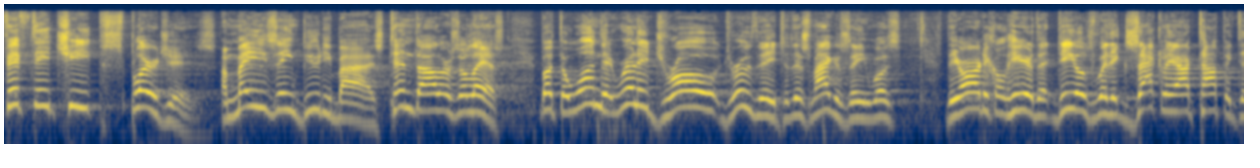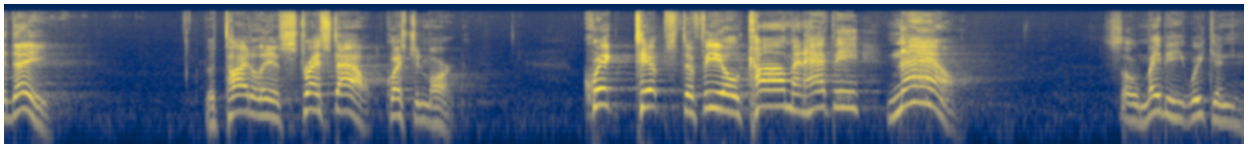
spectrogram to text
50 cheap splurges, amazing beauty buys, $10 or less. But the one that really drew, drew thee to this magazine was the article here that deals with exactly our topic today. The title is Stressed Out, question mark. Quick tips to feel calm and happy now. So maybe we can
